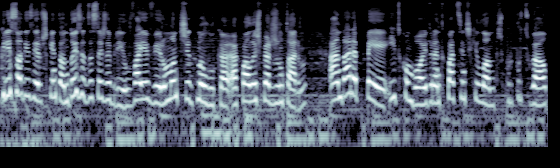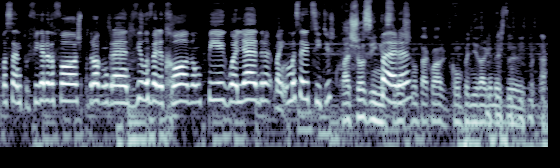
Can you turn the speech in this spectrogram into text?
Queria só dizer-vos que então, 2 a 16 de Abril, vai haver um monte de gente maluca, à qual eu espero juntar-me, a andar a pé e de comboio durante 400 km por Portugal, passando por Figueira da Foz, Pedrógão Grande, Vila Velha de Rodão, Pego, Alhandra, bem, uma série de sítios. Vais sozinha, Para- se contar com a companhia de alguém desta equipa.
